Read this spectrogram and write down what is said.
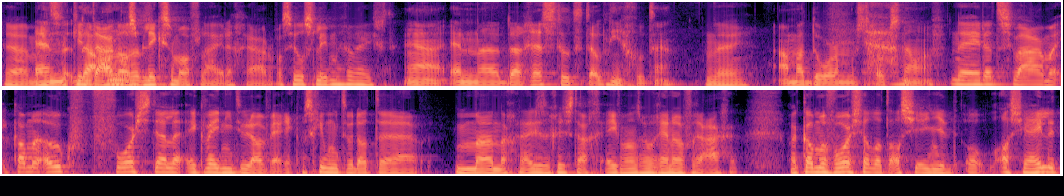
ja En de Quintana als andere- bliksemafleider. Ja, dat was heel slim geweest. Ja, en eh, de rest doet het ook niet goed, hè? Nee. Amador moest er ook snel af. Nee, dat is waar. Maar ik kan me ook voorstellen... Ik weet niet hoe dat werkt. Misschien moeten we dat maandag tijdens de rustdag even aan zo'n renner vragen. Maar ik kan me voorstellen dat als je, in je, als je hele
